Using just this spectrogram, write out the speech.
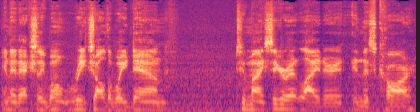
and it actually won't reach all the way down to my cigarette lighter in this car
